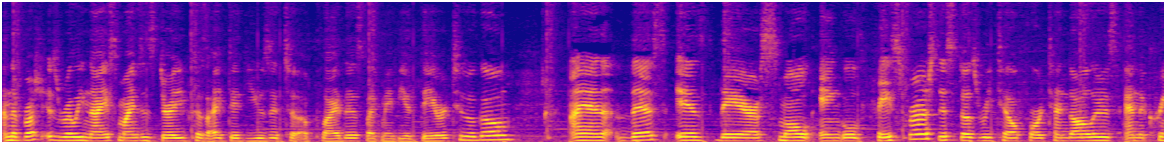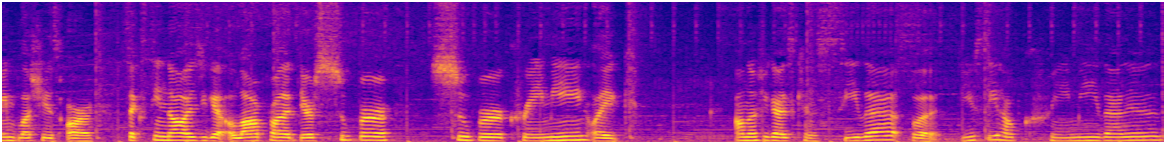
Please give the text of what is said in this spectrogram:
And the brush is really nice. Mine is dirty because I did use it to apply this like maybe a day or two ago. And this is their small angled face brush. This does retail for $10 and the cream blushes are $16. You get a lot of product. They're super, super creamy. Like, I don't know if you guys can see that, but do you see how creamy that is.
